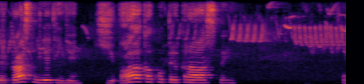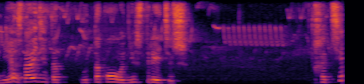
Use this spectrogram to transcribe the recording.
Прекрасный летний день. Еба, какой прекрасный. У меня, знаете, так, вот такого не встретишь. Хотя...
